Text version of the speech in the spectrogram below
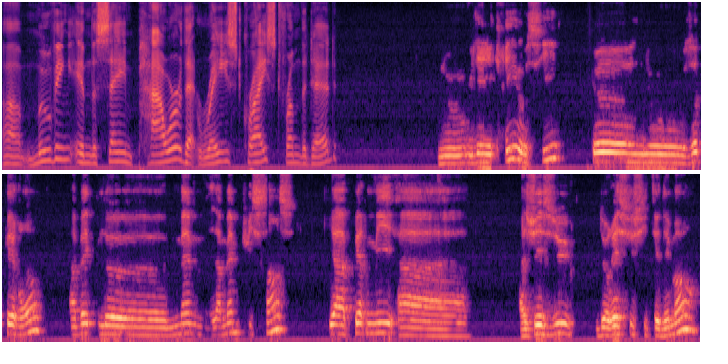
uh, moving in the same power that raised Christ from the dead. Nous, il est écrit aussi que nous opérons avec le même, la même puissance qui a permis à, à Jésus de ressusciter des morts.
